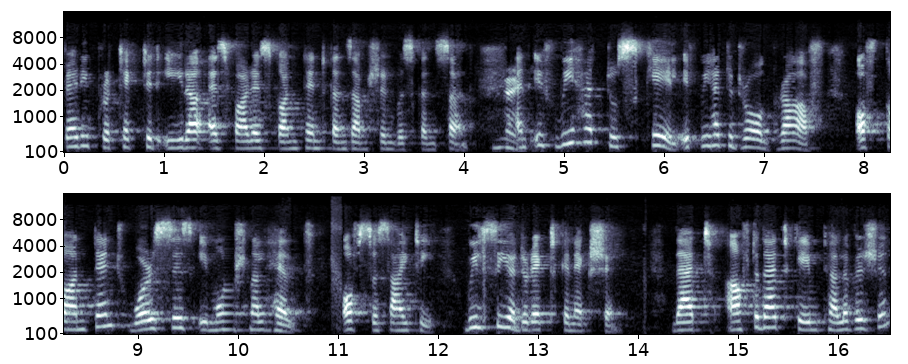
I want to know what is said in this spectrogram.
very protected era as far as content consumption was concerned. Right. And if we had to scale, if we had to draw a graph of content versus emotional health of society, we'll see a direct connection. That after that came television,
